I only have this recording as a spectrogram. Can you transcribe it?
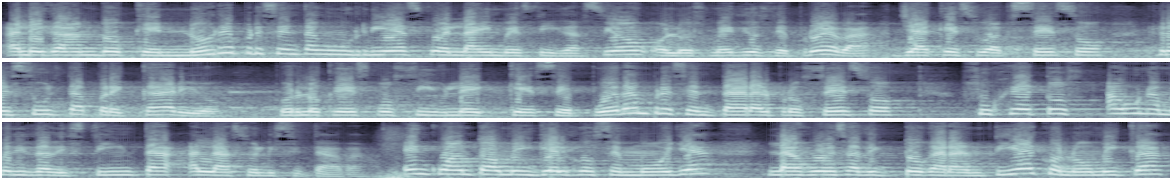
alegando que no representan un riesgo en la investigación o los medios de prueba, ya que su acceso resulta precario, por lo que es posible que se puedan presentar al proceso sujetos a una medida distinta a la solicitada. En cuanto a Miguel José Moya, la jueza dictó garantía económica,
